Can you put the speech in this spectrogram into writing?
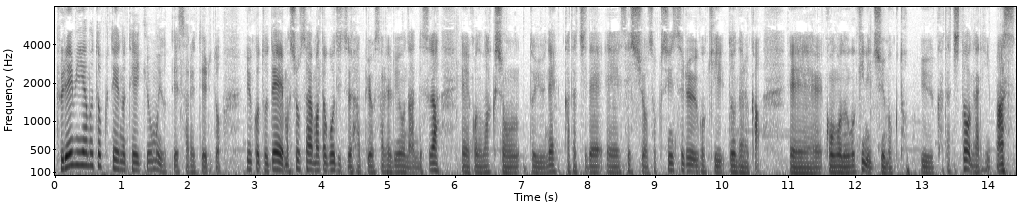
プレミアム特典の提供も予定されているということで、まあ、詳細はまた後日発表されるようなんですが、えー、このワクションというね、形で、えー、接種を促進する動き、どうなるか、えー、今後の動きに注目という形となります。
